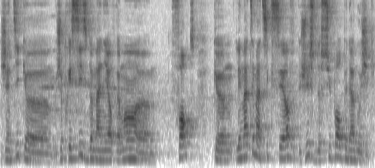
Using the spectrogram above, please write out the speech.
j'indique, euh, je précise de manière vraiment euh, forte que les mathématiques servent juste de support pédagogique.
